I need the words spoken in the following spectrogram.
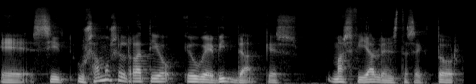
eh, si usamos el ratio EV-EBITDA, que es más fiable en este sector,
